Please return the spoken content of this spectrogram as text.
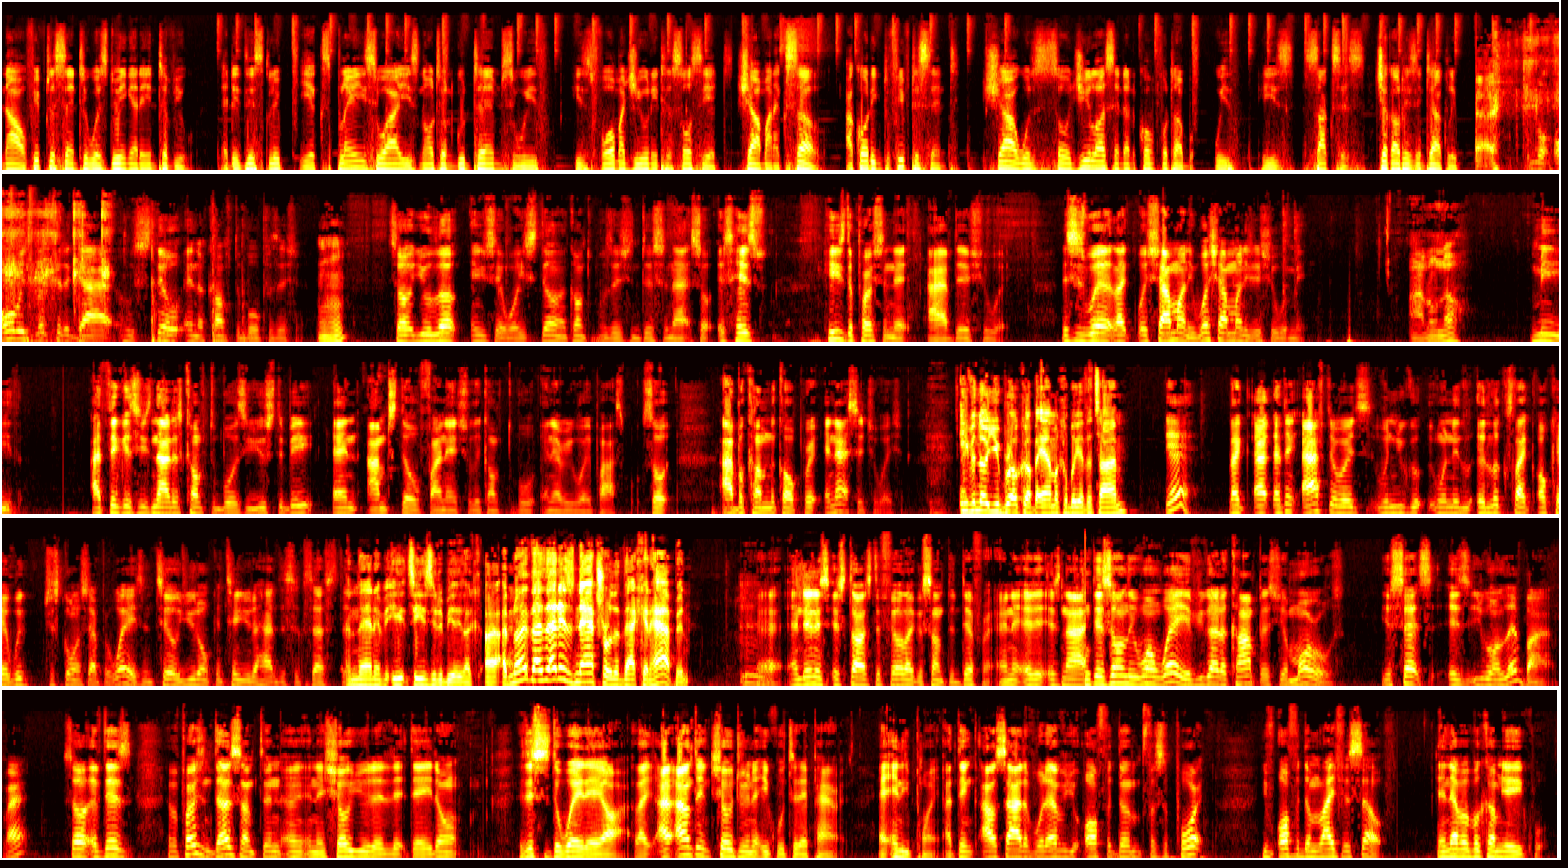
Now, 50 Cent was doing an interview, and in this clip, he explains why he's not on good terms with his former G-Unit associate, Sha Money XL. According to 50 Cent, Sha was so jealous and uncomfortable with his success. Check out his entire clip. You're gonna always look to the guy who's still in a comfortable position. Mm-hmm. So you look and you say, well, he's still in a comfortable position, this and that. So it's his. He's the person that I have the issue with. This is where, like, with Sha Money. What's Sha Money's issue with me? I don't know. Me either. I think it's he's not as comfortable as he used to be, and I'm still financially comfortable in every way possible. So I become the culprit in that situation. Even though you broke up amicably at the time? Yeah. Like I, I think afterwards, when you go, when it, it looks like okay, we're just going separate ways until you don't continue to have the success. That, And then if it's easy to be like, uh, I'm not- that, that is natural that that can happen. Mm. Yeah, and then it starts to feel like it's something different, and it, it, it's not. There's only one way. If you got to compass your morals, your sets is you gonna live by them, right? So if there's if a person does something and, and they show you that they don't, this is the way they are. Like I, I don't think children are equal to their parents at any point. I think outside of whatever you offered them for support, you've offered them life itself. They never become your equal.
